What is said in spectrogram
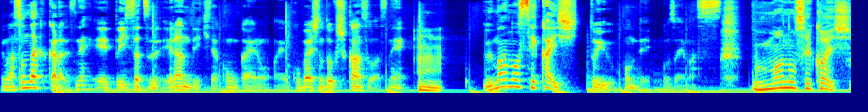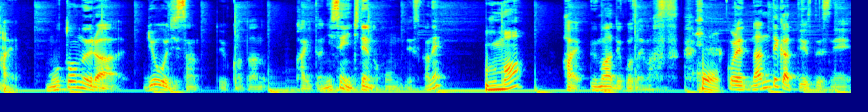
まあ、その中からですね、えっ、と、一冊選んできた今回のえー小林の読書感想はですね、うん。馬の世界史という本でございます。馬の世界史？はい。本村良二さんという方の書いた2001年の本ですかね。馬？はい。馬でございます。ほう。これなんでかっていうとですね、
